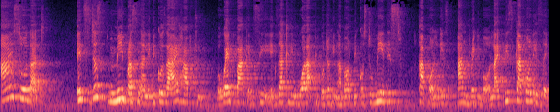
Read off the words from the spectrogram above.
I saw that it's just me personally because I have to went back and see exactly what are people talking about because to me this couple is unbreakable. Like this couple is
